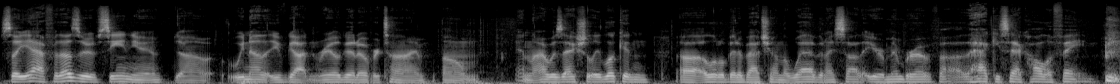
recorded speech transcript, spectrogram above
So yeah, for those who have seen you, uh, we know that you've gotten real good over time. Um, and I was actually looking uh, a little bit about you on the web, and I saw that you're a member of uh, the Hacky Sack Hall of Fame.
